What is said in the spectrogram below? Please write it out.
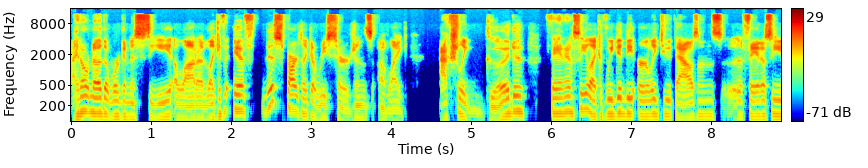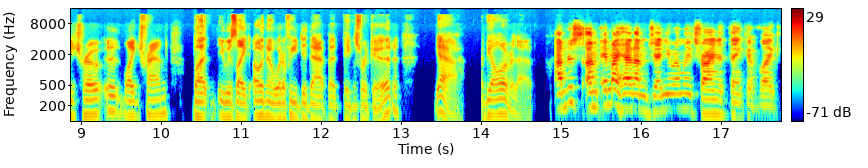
i don't know that we're going to see a lot of like if if this sparked like a resurgence of like actually good fantasy like if we did the early 2000s uh, fantasy tro- uh, like trend but it was like oh no what if we did that but things were good? Yeah i'd be all over that i'm just i'm in my head i'm genuinely trying to think of like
